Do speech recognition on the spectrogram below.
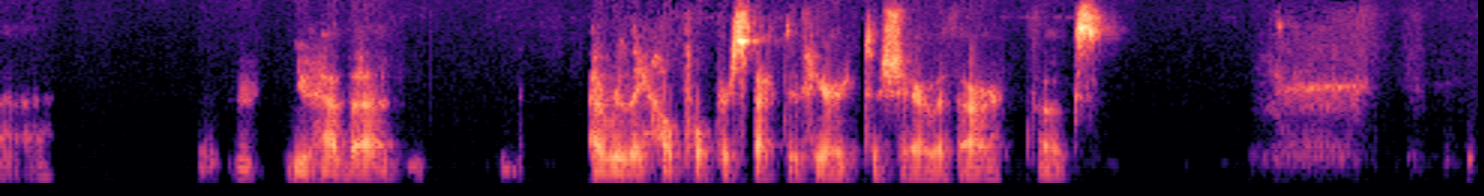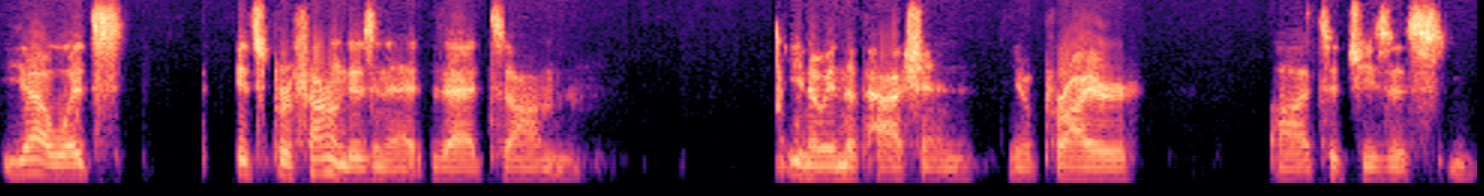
uh, you have a a really helpful perspective here to share with our folks. Yeah, well, it's it's profound, isn't it? That um, you know, in the Passion, you know, prior uh, to Jesus, you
